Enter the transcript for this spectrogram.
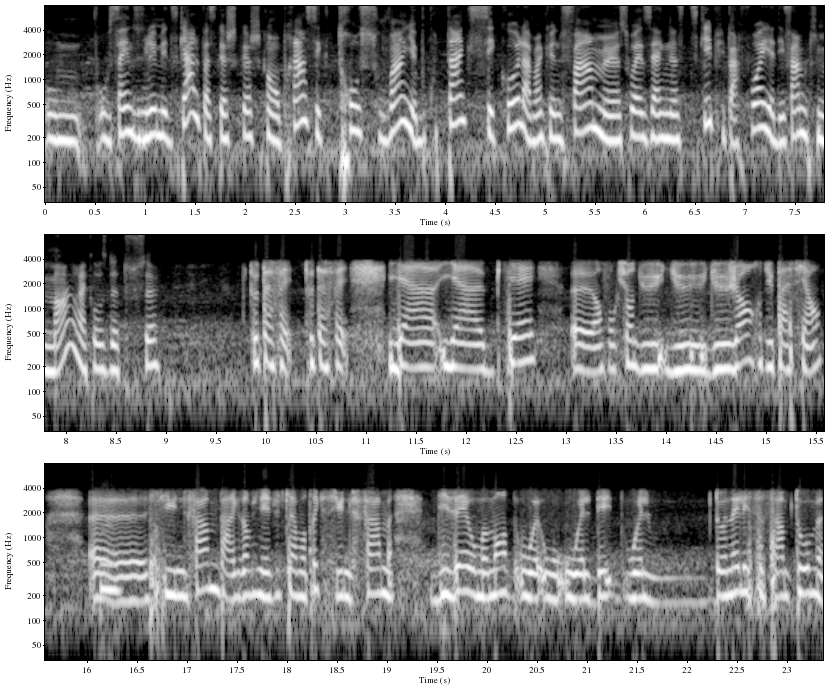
au, sein du milieu médical parce que ce que je comprends, c'est que trop souvent, il y a beaucoup de temps qui s'écoule avant qu'une femme soit diagnostiquée. Puis parfois, il y a des femmes qui meurent à cause de tout ça. Tout à fait, tout à fait. Il y a, un- il y a un biais euh, en fonction du, du, du genre du patient. Euh, Si une femme, par exemple, une étude qui a montré que si une femme disait au moment où, où, où elle, dé- où elle donnait les symptômes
